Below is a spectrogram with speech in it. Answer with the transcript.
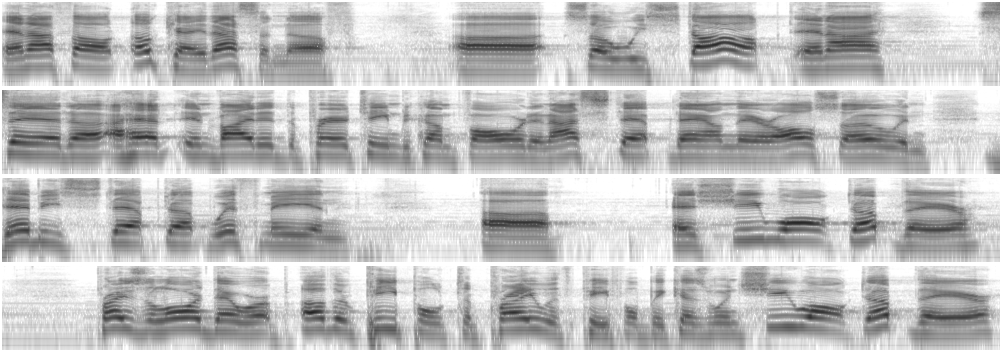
And I thought, okay, that's enough. Uh, so we stopped, and I said, uh, I had invited the prayer team to come forward, and I stepped down there also, and Debbie stepped up with me. And uh, as she walked up there, praise the Lord, there were other people to pray with people because when she walked up there,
